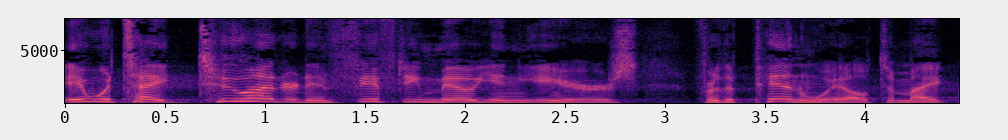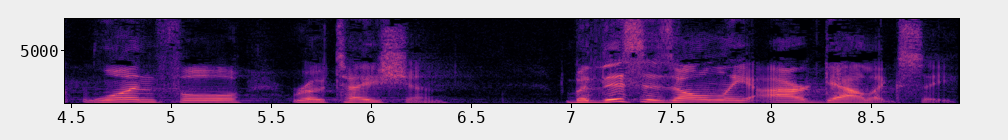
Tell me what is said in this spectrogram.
It would take 250 million years for the pinwheel to make one full rotation. But this is only our galaxy.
